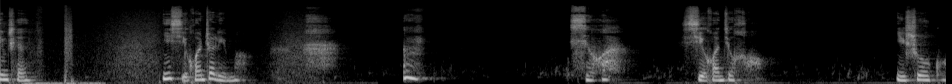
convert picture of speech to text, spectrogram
清晨，你喜欢这里吗？嗯，喜欢，喜欢就好。你说过，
